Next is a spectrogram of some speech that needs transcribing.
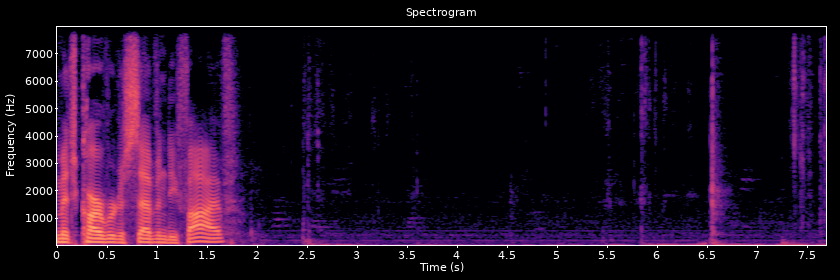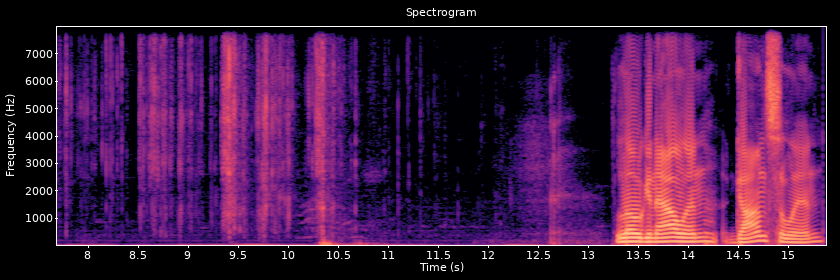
Mitch Garver to 75. Logan Allen, Gonsolin,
